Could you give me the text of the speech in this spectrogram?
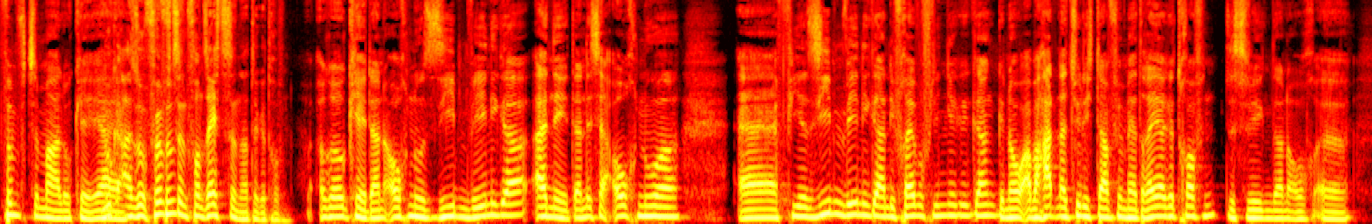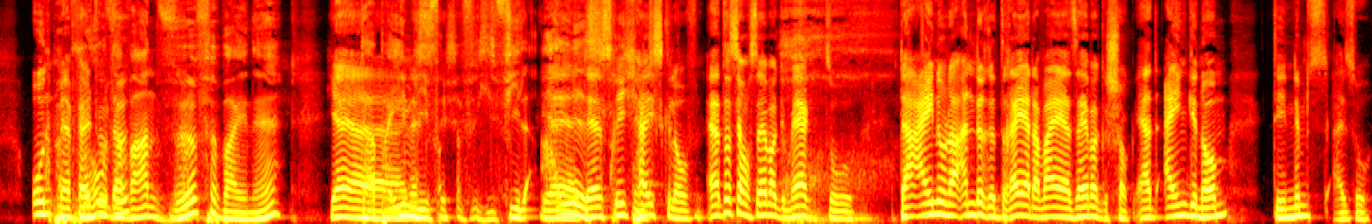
15 Mal, okay, ja. Luca, ja. also 15 von 16 hat er getroffen. Okay, dann auch nur sieben weniger. Ah, nee, dann ist er auch nur äh, vier, sieben weniger an die Freiwurflinie gegangen. Genau, aber hat natürlich dafür mehr Dreier getroffen. Deswegen dann auch äh, und mehr Bro, Feldwürfe. da waren Würfe bei, ne? ja, ja, Da bei ihm lief richtig- viel ja, ja, alles. der ist richtig heiß gelaufen. Er hat das ja auch selber gemerkt. So der ein oder andere Dreier, da war er ja selber geschockt. Er hat eingenommen, den nimmst also.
